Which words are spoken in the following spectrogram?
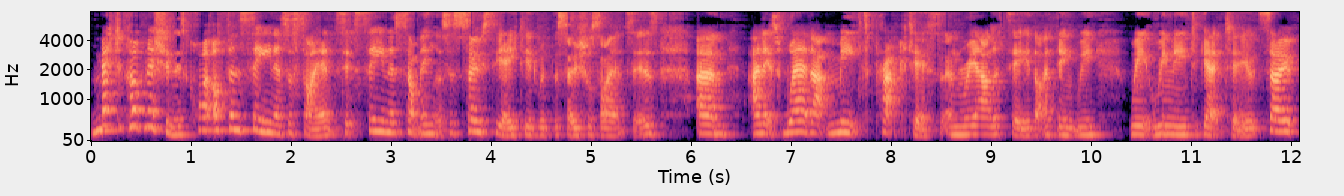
Metacognition is quite often seen as a science. It's seen as something that's associated with the social sciences, um, and it's where that meets practice and reality that I think we we we need to get to. So,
